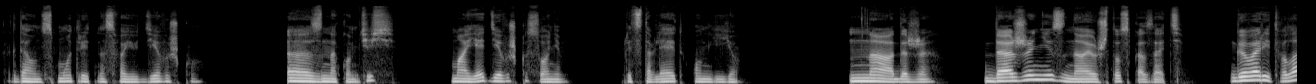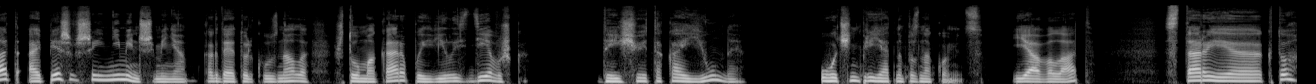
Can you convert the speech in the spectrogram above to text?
когда он смотрит на свою девушку. «Э, «Знакомьтесь, моя девушка Соня», — представляет он ее. «Надо же, даже не знаю, что сказать», — говорит Влад, опешивший не меньше меня, когда я только узнала, что у Макара появилась девушка. Да еще и такая юная. Очень приятно познакомиться. Я Влад, «Старый э, кто?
